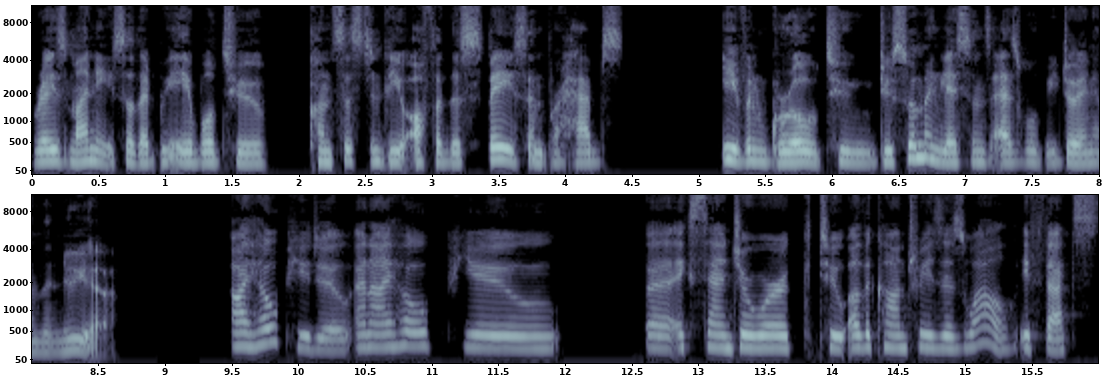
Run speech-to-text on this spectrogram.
raise money so that we're able to consistently offer this space and perhaps even grow to do swimming lessons as we'll be doing in the new year. I hope you do. And I hope you uh, extend your work to other countries as well, if that's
